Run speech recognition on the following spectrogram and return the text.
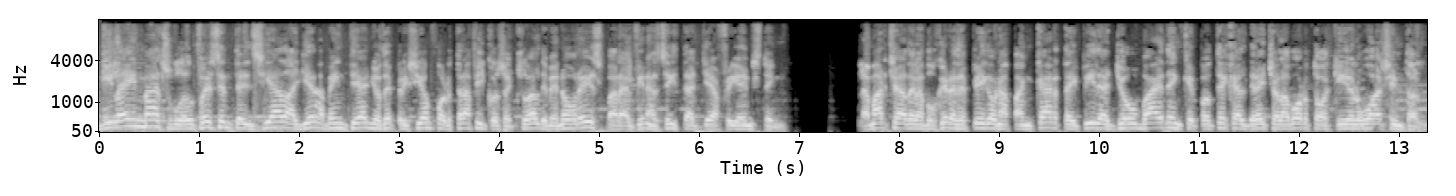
Ghislaine Maxwell fue sentenciada ayer a 20 años de prisión por tráfico sexual de menores para el financista Jeffrey Epstein. La marcha de las mujeres despliega una pancarta y pide a Joe Biden que proteja el derecho al aborto aquí en Washington.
